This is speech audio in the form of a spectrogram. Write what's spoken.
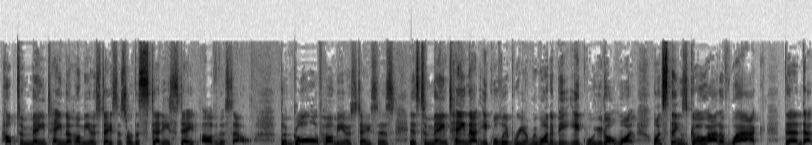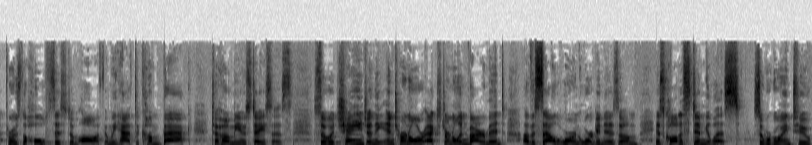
help to maintain the homeostasis or the steady state of the cell. The goal of homeostasis is to maintain that equilibrium. We want to be equal. You don't want, once things go out of whack, then that throws the whole system off and we have to come back to homeostasis. So a change in the internal or external environment of a cell or an organism is called a stimulus. So we're going to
